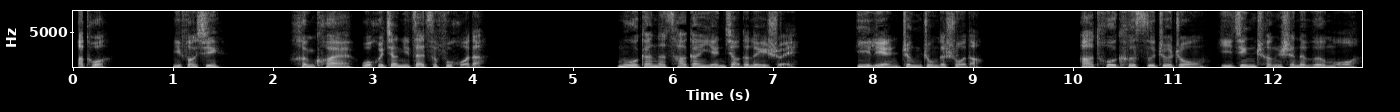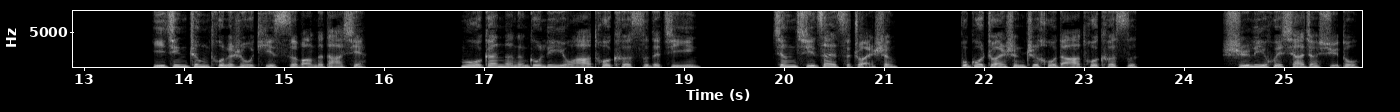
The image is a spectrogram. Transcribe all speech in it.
阿托，你放心，很快我会将你再次复活的。莫甘娜擦干眼角的泪水，一脸郑重的说道：“阿托克斯这种已经成神的恶魔，已经挣脱了肉体死亡的大限。莫甘娜能够利用阿托克斯的基因。”将其再次转生，不过转生之后的阿托克斯实力会下降许多。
